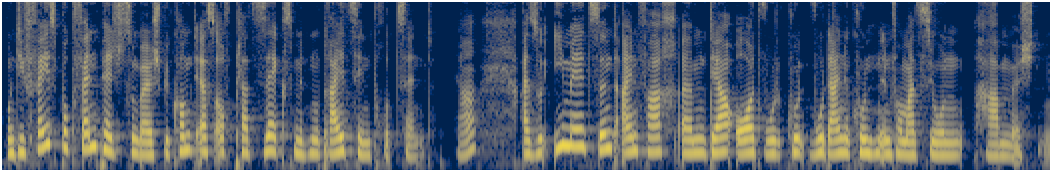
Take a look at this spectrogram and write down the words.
Und die Facebook-Fanpage zum Beispiel kommt erst auf Platz 6 mit nur 13 Prozent. Ja, also E-Mails sind einfach ähm, der Ort, wo, wo deine Kunden Informationen haben möchten.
